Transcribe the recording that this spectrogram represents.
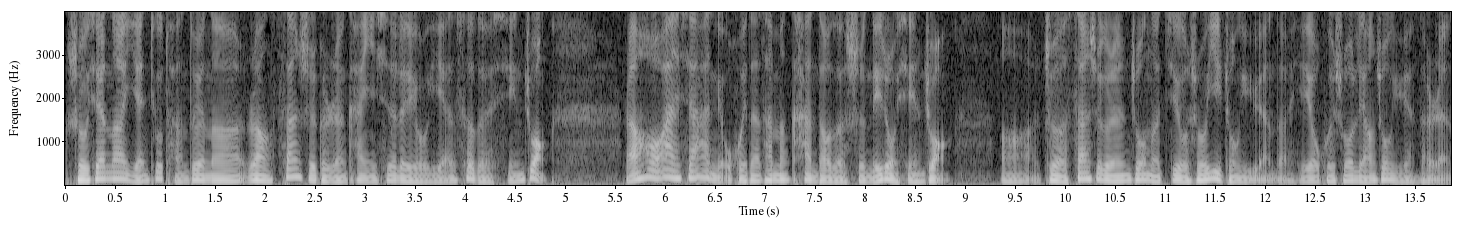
首先呢，研究团队呢让三十个人看一系列有颜色的形状，然后按下按钮回答他们看到的是哪种形状。啊，这三十个人中呢，既有说一种语言的，也有会说两种语言的人。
